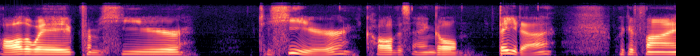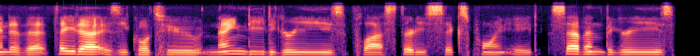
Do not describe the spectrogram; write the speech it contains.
all the way from here to here, call this angle theta, we could find that theta is equal to 90 degrees plus 36.87 degrees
